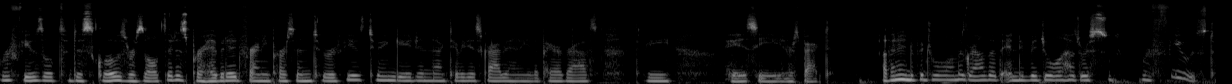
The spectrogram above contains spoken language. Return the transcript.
Refusal to disclose results. It is prohibited for any person to refuse to engage in an activity described in any of the paragraphs. Three, A to C in respect of an individual on the grounds that the individual has res- refused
